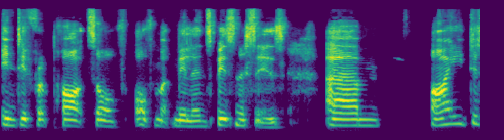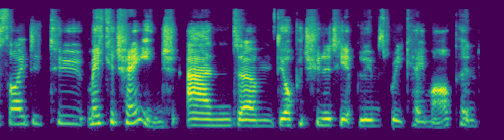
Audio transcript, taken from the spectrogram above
in different parts of, of Macmillan's businesses, um, I decided to make a change. And um, the opportunity at Bloomsbury came up. And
